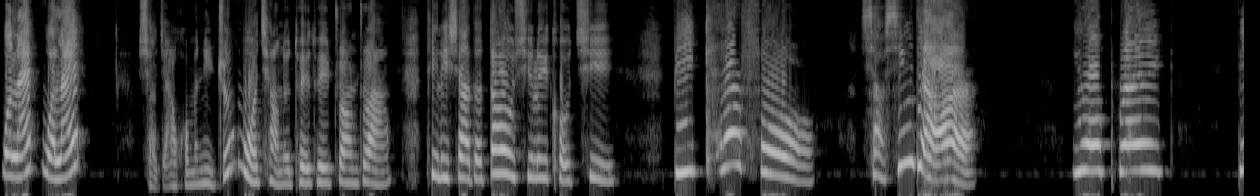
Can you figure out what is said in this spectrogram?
我来，我来。小家伙们你这么强的推推撞撞，提里吓得倒吸了一口气。Be careful，小心点儿。You'll break，别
